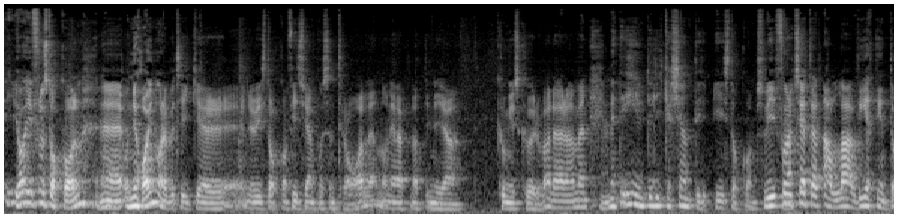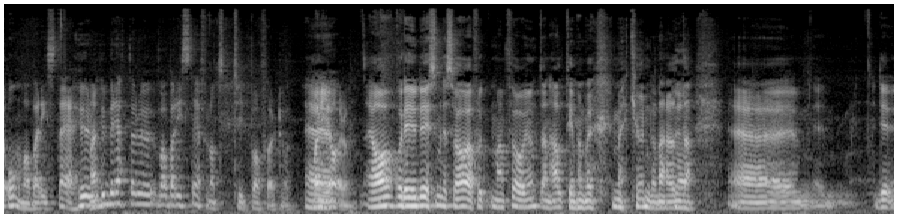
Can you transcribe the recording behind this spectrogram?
jag är från Stockholm mm. och ni har ju några butiker nu i Stockholm. finns ju en på Centralen och ni har öppnat i nya Kungens Kurva där. Men, mm. men det är ju inte lika känt i, i Stockholm. Så vi förutsätter att alla vet inte om vad Barista är. Hur, hur berättar du vad Barista är för något typ av företag? Eh, vad ni gör? Ja, och det är ju det som är det svåra. För man får ju inte en halvtimme med, med kunderna. Utan, eh, det,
